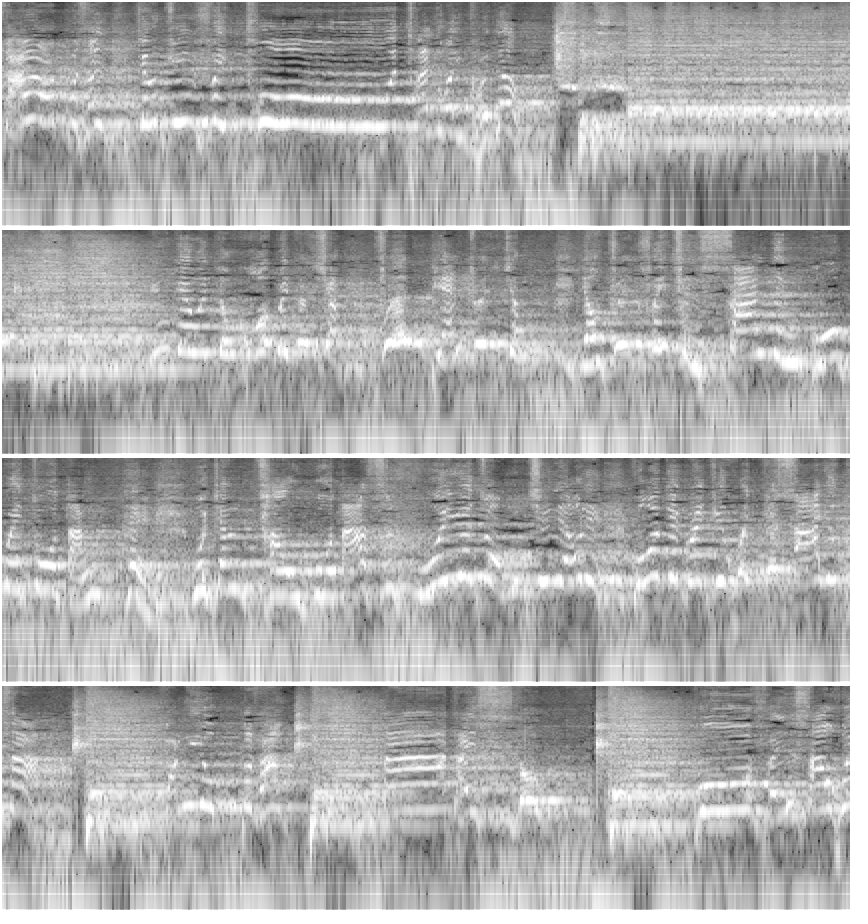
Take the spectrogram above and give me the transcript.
战而不胜，将军费脱产围困了。文中何贵尊相准便尊相，要准妃臣三人各国作当。嘿，我将朝国大事赋予重情料理，郭德国军魂的杀又不杀，放又不放，打在石头，过分烧毁，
